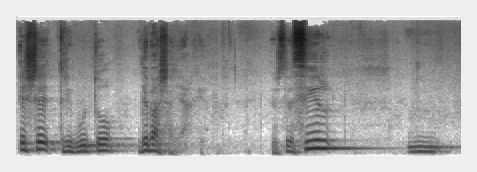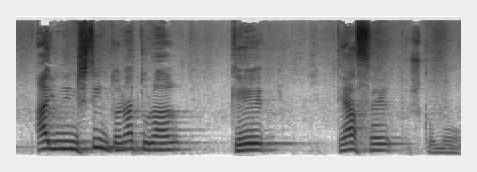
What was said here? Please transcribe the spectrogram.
ese tributo de vasallaje. Es decir, mm, hay un instinto natural que te hace, pues como,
